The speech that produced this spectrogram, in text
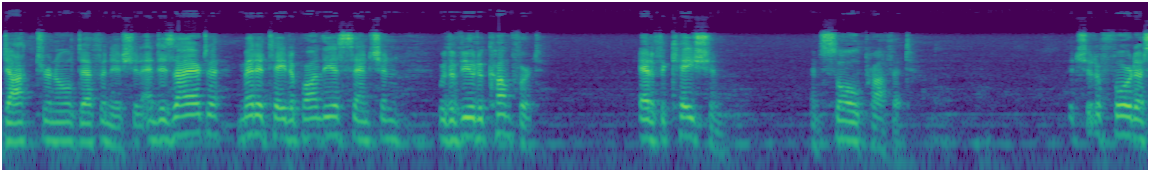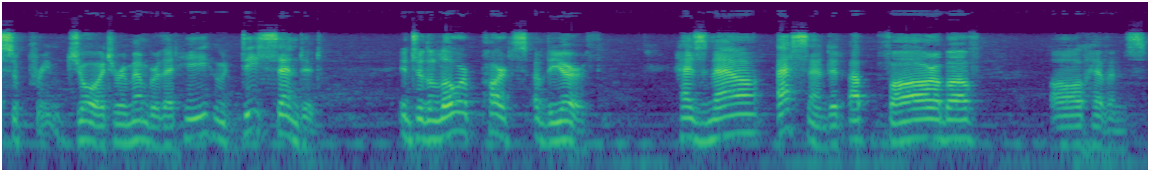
doctrinal definition and desire to meditate upon the ascension with a view to comfort, edification, and soul profit. It should afford us supreme joy to remember that he who descended into the lower parts of the earth has now ascended up far above all heavens.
